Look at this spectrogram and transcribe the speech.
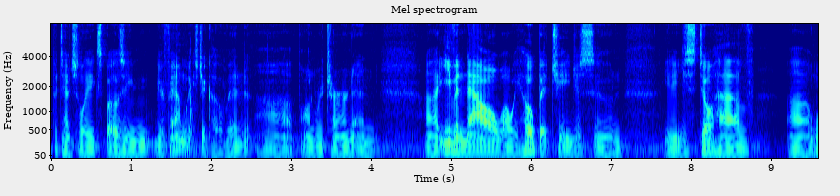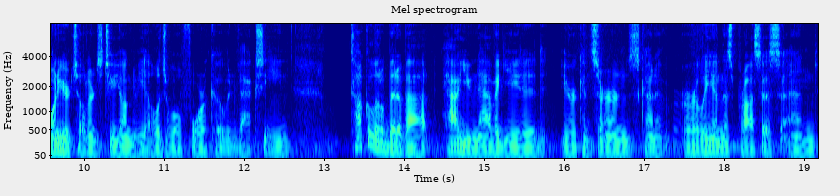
potentially exposing your families to COVID upon return. And even now, while we hope it changes soon, you know, you still have uh, one of your children is too young to be eligible for a COVID vaccine. Talk a little bit about how you navigated your concerns kind of early in this process and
